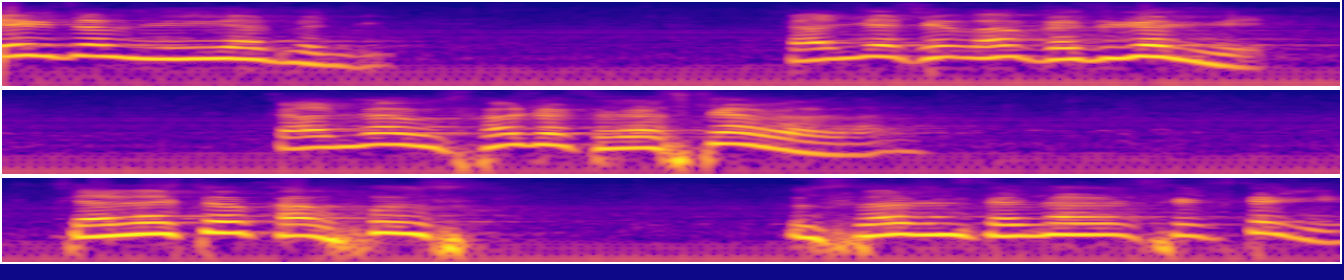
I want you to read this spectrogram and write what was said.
एकदम निर्यात बनली कांद्याचे भाव गदगदले. कांदा उत्पादक रस्त्यावर आला. त्याला तो कापूस उत्पादन करणारा शेतकरी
